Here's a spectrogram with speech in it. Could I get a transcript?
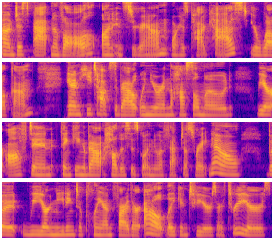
Um, just at Naval on Instagram or his podcast. You're welcome. And he talks about when you're in the hustle mode, we are often thinking about how this is going to affect us right now, but we are needing to plan farther out, like in two years or three years.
